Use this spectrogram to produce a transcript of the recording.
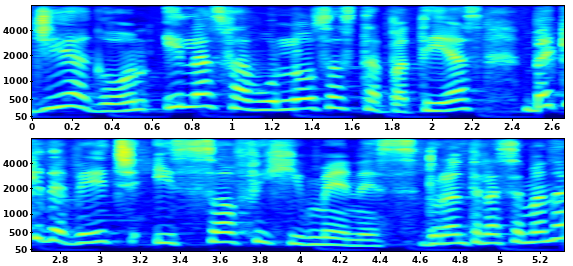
Gia Gon y las fabulosas tapatías Becky DeVich y Sophie Jiménez. Durante la semana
